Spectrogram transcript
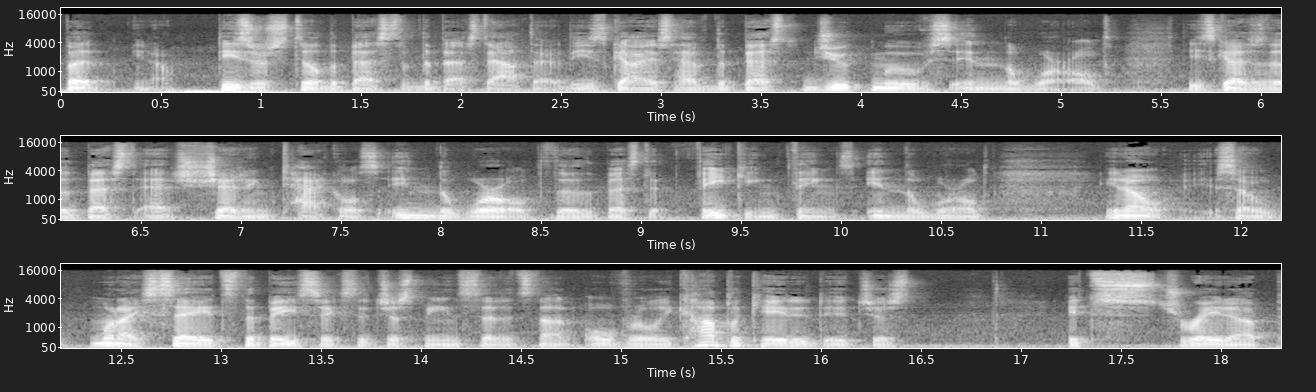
but you know, these are still the best of the best out there. These guys have the best juke moves in the world. These guys are the best at shedding tackles in the world. They're the best at faking things in the world. You know, so when I say it's the basics, it just means that it's not overly complicated. It just it's straight up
